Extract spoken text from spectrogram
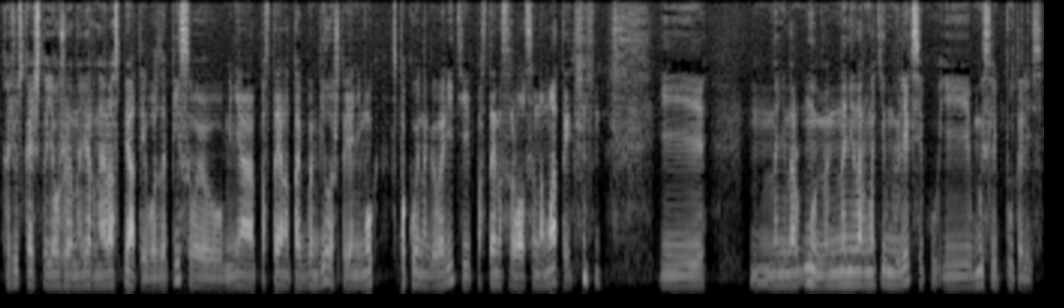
хочу сказать, что я уже, наверное, раз пятый его записываю. Меня постоянно так бомбило, что я не мог спокойно говорить и постоянно срывался на маты и на, ненор... ну, на ненормативную лексику, и мысли путались.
